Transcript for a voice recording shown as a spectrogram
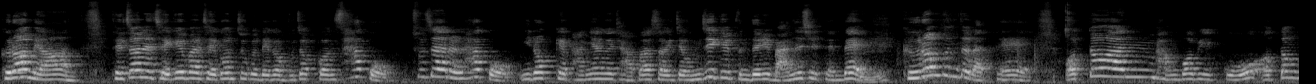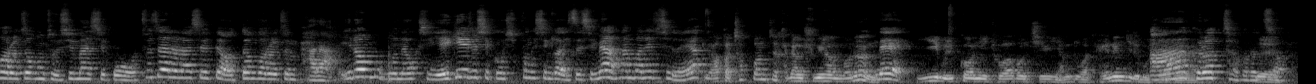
그러면 대전의 재개발 재건축을 내가 무조건 사고 투자를 하고 이렇게 방향을 잡아서 이제 움직일 분들이 많으실 텐데 네. 그런 분들한테 어떠한 방법이 있고 어떤 거를 조금 조심하시고 투자를 하실 때 어떤 거를 좀 봐라 이런 부분에 혹시 얘기해 주시고 싶으신 거 있으시면 한번 해주실래요? 아까 첫 번째 가장 중요한 거는 네. 이 물건이 조합원 지위 양도가 되는지를 보셔야 아 돼요. 그렇죠 그렇죠. 그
